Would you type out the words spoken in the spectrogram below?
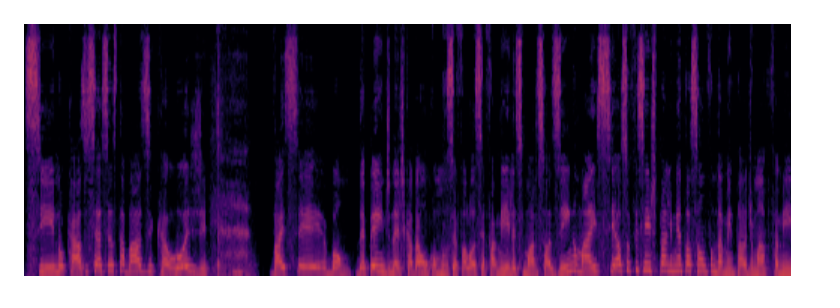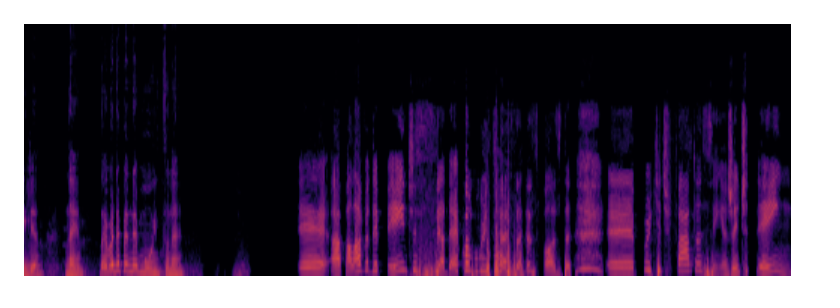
se no caso se a cesta básica hoje vai ser, bom, depende, né, de cada um, como você falou, se é família, se mora sozinho, mas se é o suficiente para a alimentação fundamental de uma família, né? Daí vai depender muito, né? É, a palavra depende se adequa muito a essa resposta. É, porque, de fato, assim, a gente tem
